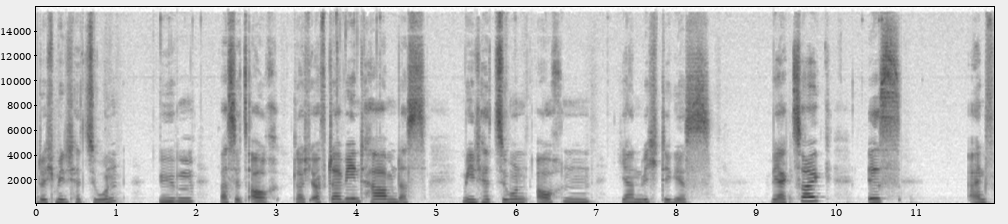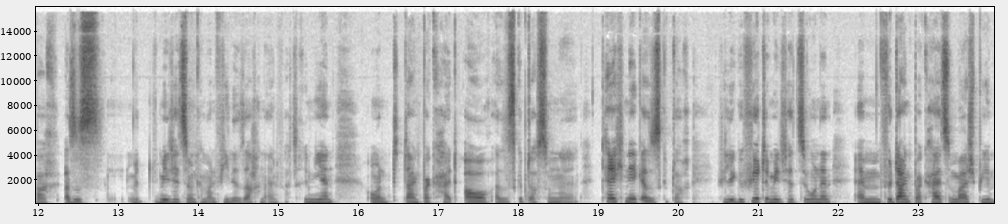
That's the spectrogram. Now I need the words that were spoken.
durch Meditation üben, was jetzt auch, glaube ich, öfter erwähnt haben, dass Meditation auch ein, ja, ein wichtiges Werkzeug ist einfach, also es, mit Meditation kann man viele Sachen einfach trainieren und Dankbarkeit auch. Also es gibt auch so eine Technik, also es gibt auch viele geführte Meditationen ähm, für Dankbarkeit zum Beispiel,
